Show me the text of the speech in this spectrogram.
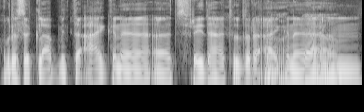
Aber das hat, glaube ich, mit der eigenen äh, Zufriedenheit oder der ja. eigenen... Ja. Ähm,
